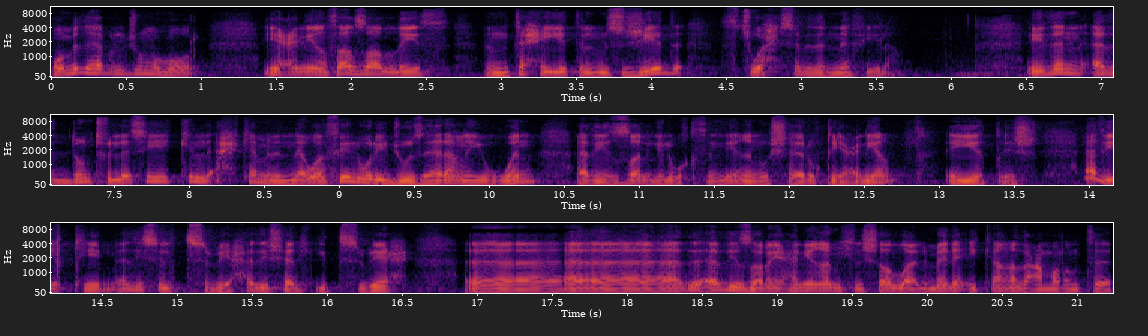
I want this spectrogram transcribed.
ومذهب الجمهور. يعني تظليت تحية المسجد تتوحسب ذي النافلة اذا اذ دونت فلاسي كل أحكام النوافل وري جوزارا يون. هذه الزلق الوقت اللي غنشارك يعني اي طيش هذه قيم هذه سل التسبيح هذه شارك التسبيح. آه، هذه زر يعني غامك إن شاء الله الملائكة غاد عمرنت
